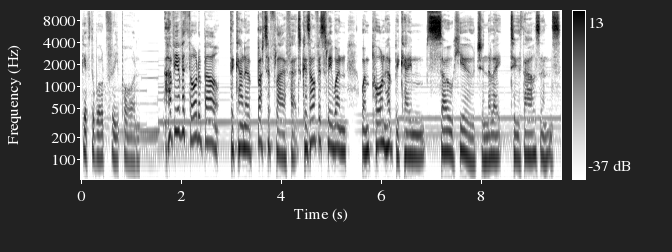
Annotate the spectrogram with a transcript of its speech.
give the world free porn. Have you ever thought about the kind of butterfly effect? Because obviously, when when Pornhub became so huge in the late 2000s,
